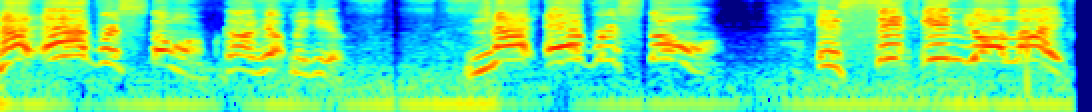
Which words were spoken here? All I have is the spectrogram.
Not every storm, God help me here. Not every storm is sent in your life.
